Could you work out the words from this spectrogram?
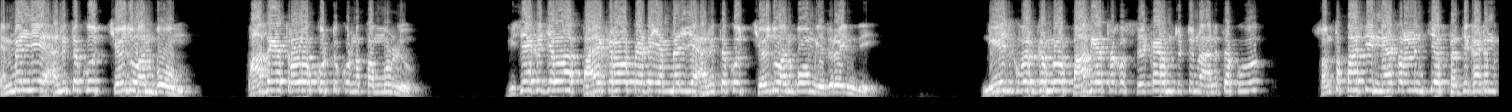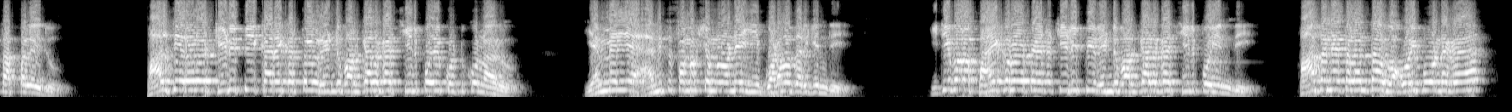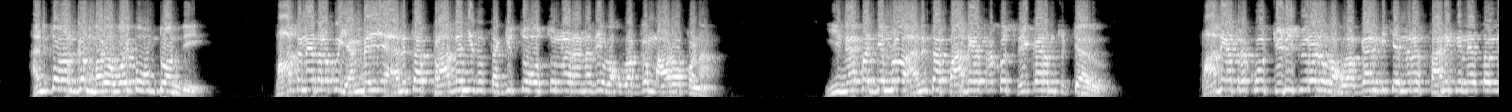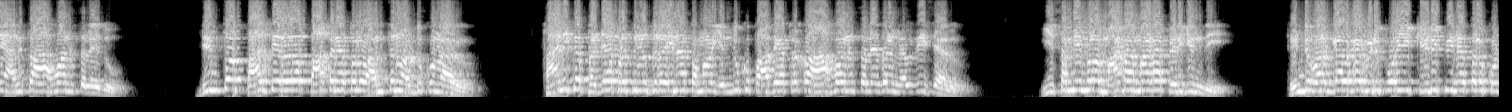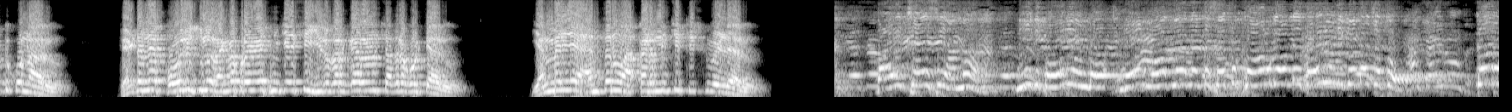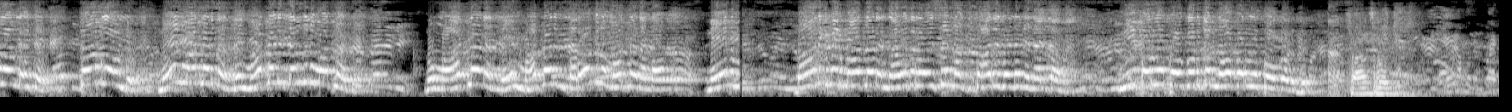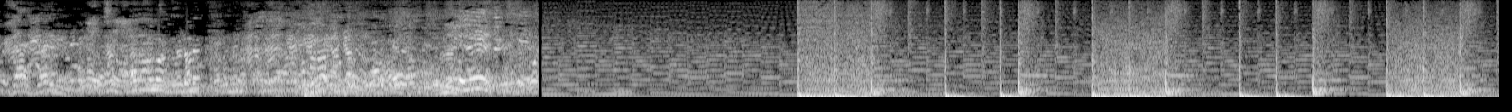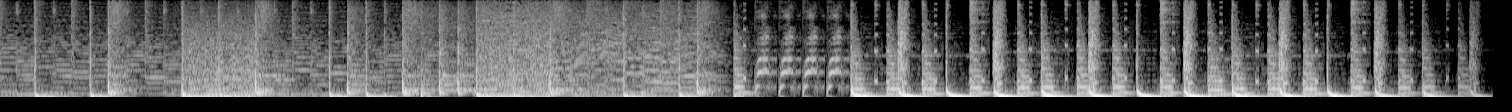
MLA అనితకు చేదు అనుభవం. పాదయాత్రలో కొట్టుకున్న తమ్ముళ్ళు. విశాఖ జిల్లా పాయకరావుపేట ఎమ్మెల్యే అనితకు చేదు అనుభవం ఎదురైంది. నియోజకవర్గంలో పాదయాత్రకు శ్రీకారం చుట్టిన అనితకు సొంత పార్టీ నేతల నుంచే ప్రతిఘటన తప్పలేదు. పాల్తీరులో టీడీపీ కార్యకర్తలు రెండు వర్గాలుగా చీలిపోయి కొట్టుకున్నారు. ఎమ్మెల్యే అనిత సమక్షంలోనే ఈ గొడవ జరిగింది. ఇటీవల పాయకరావుపేట టీడీపీ రెండు వర్గాలుగా చీలిపోయింది. పాత నేతలంతా ఒకవైపు ఉండగా అనిత వర్గం మరోవైపు ఉంటోంది. పాత నేతలకు ఎమ్మెల్యే అనిత ప్రాధాన్యత తగ్గిస్తూ వస్తున్నారన్నది ఒక వర్గం ఆరోపణ. ఈ నేపథ్యంలో అనిత పాదయాత్రకు శ్రీకారం చుట్టారు. పాదయాత్రకు టీడీపీలోని ఒక వర్గానికి చెందిన స్థానిక నేతల్ని అనిత ఆహ్వానించలేదు. దీంతో పాల్తీరలో పాత నేతలు అనితను అడ్డుకున్నారు. స్థానిక ప్రజాప్రతినిధులైనా తమను ఎందుకు పాదయాత్రకు ఆహ్వానించలేదని నిలదీశారు. ఈ సమయంలో మాటామాటా పెరిగింది. రెండు వర్గాలుగా విడిపోయి టీడీపీ నేతలు కొట్టుకున్నారు. వెంటనే పోలీసులు రంగప్రవేశం చేసి ఇరు వర్గాలను చెదరగొట్టారు. ఎమ్మెల్యే అంతను అక్కడి నుంచి తీసుకువెళ్ళారు. దయచేసి అన్న నీకు ధైర్యం ఉందో? నేను మాట్లాడినంత సేపు కామ్గా ఉండే ధైర్యం నీకుందో చెప్పు? కామ్గా ఉండు అయితే కామ్ ఉండు. నేను మాట్లాడతాను నేను మాట్లాడిన తర్వాత నువ్వు మాట్లాడు. నువ్వు మాట్లాడండి నేను మాట్లాడిన తర్వాత నువ్వు మాట్లాడన్నా నేను Sounds good.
